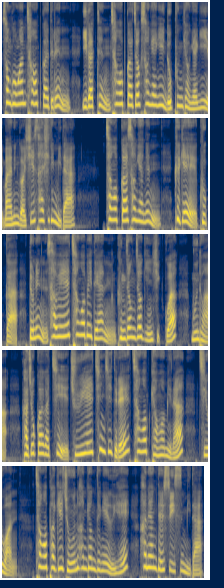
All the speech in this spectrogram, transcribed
성공한 창업가들은 이 같은 창업가적 성향이 높은 경향이 많은 것이 사실입니다. 창업가 성향은 크게 국가 또는 사회의 창업에 대한 긍정적 인식과 문화, 가족과 같이 주위의 친지들의 창업 경험이나 지원, 창업하기 좋은 환경 등에 의해 함양될 수 있습니다.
